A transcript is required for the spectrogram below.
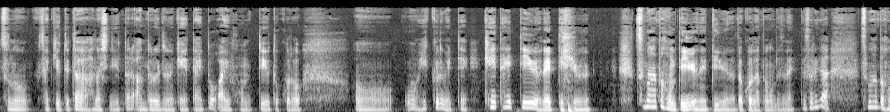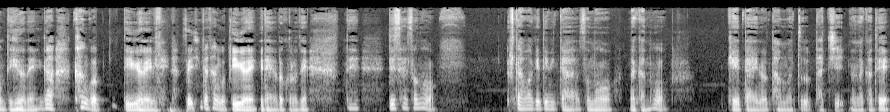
そのさっき言ってた話で言ったら Android の携帯と iPhone っていうところをひっくるめて携帯っていうよねっていう スマートフォンって言うよねっていうようなとこだと思うんですね。で、それが、スマートフォンって言うよねが、看護って言うよねみたいな、精神科看護って言うよねみたいなところで、で、実際その、蓋を開けてみた、その中の、携帯の端末たちの中で、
